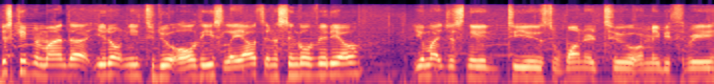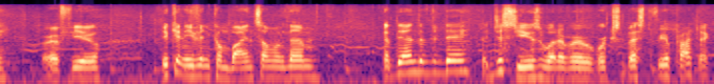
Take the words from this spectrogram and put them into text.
Just keep in mind that you don't need to do all these layouts in a single video. You might just need to use one or two or maybe three or a few. You can even combine some of them. At the end of the day, just use whatever works best for your project.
